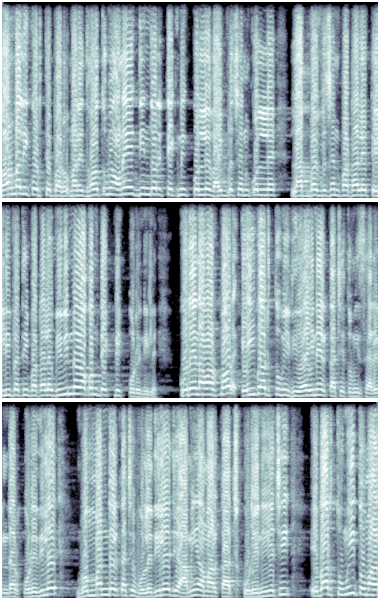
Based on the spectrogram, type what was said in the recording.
নর্মালি করতে পারো। মানে ধরো তুমি অনেক দিন ধরে টেকনিক করলে ভাইব্রেশন করলে লাভ ভাইব্রেশন পাঠালে টেলিপ্যাথি পাঠালে, বিভিন্ন রকম টেকনিক করে নিলে। করে নেওয়ার পর এইবার তুমি ডিভাইনের কাছে তুমি স্যারেন্ডার করে দিলে, ব্রহ্মাণ্ডের কাছে বলে দিলে যে আমি আমার কাজ করে নিয়েছি, এবার তুমি তোমার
